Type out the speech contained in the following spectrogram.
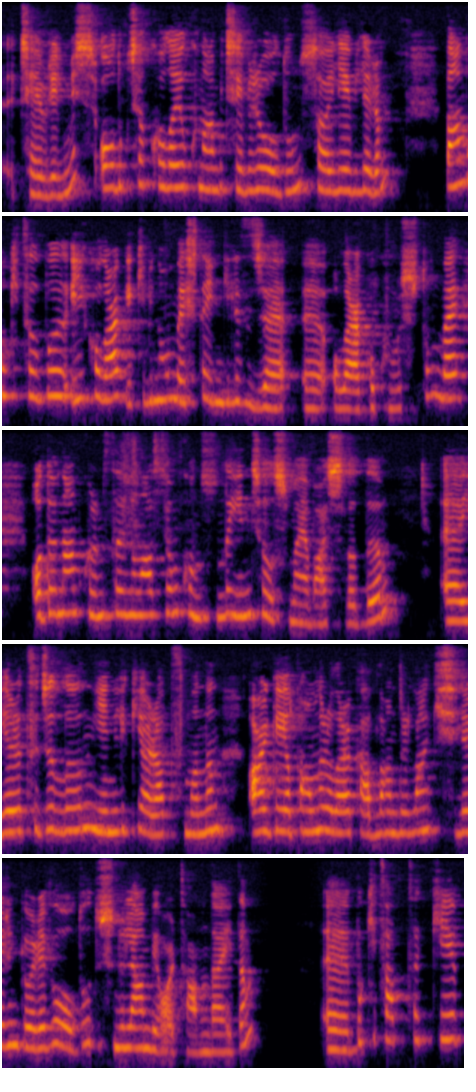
e, çevrilmiş. Oldukça kolay okunan bir çeviri olduğunu söyleyebilirim. Ben bu kitabı ilk olarak 2015'te İngilizce e, olarak okumuştum ve o dönem kurumsal inovasyon konusunda yeni çalışmaya başladığım, e, yaratıcılığın, yenilik yaratmanın ARGE yapanlar olarak adlandırılan kişilerin görevi olduğu düşünülen bir ortamdaydım. E, bu kitaptaki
